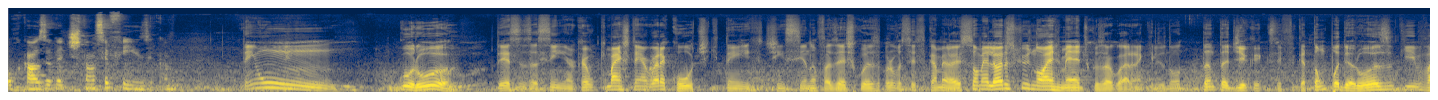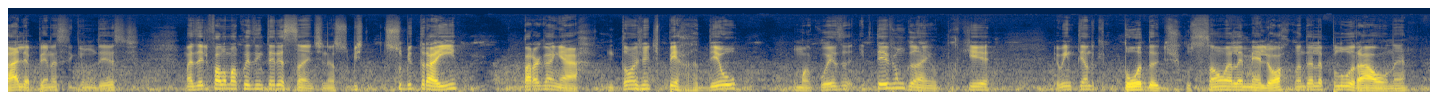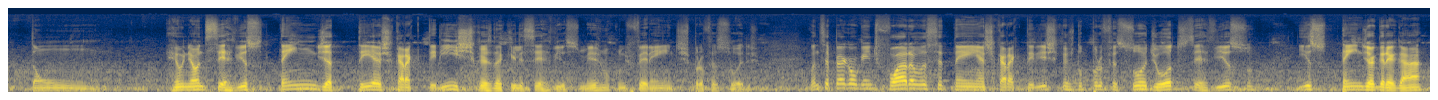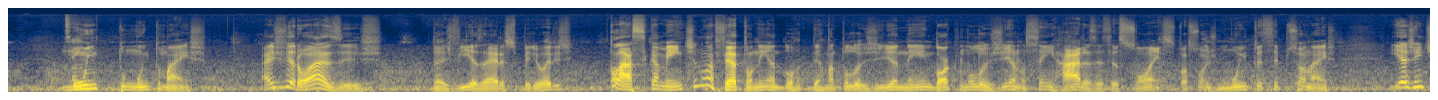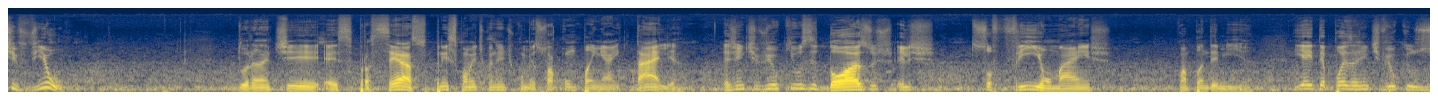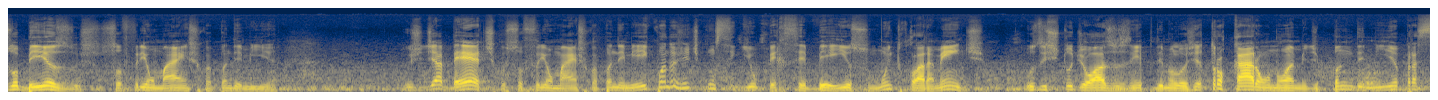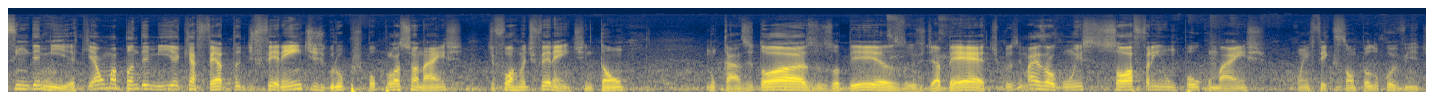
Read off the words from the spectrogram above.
Por causa da distância física. Tem um guru desses assim, o que mais tem agora é coach, que tem, te ensina a fazer as coisas para você ficar melhor. Eles são melhores que os nós médicos agora, né? Que eles dão tanta dica que você fica tão poderoso que vale a pena seguir um desses. Mas ele fala uma coisa interessante, né? Sub subtrair para ganhar. Então a gente perdeu uma coisa e teve um ganho, porque eu entendo que toda discussão ela é melhor quando ela é plural, né? Então, reunião de serviço tende a ter as características daquele serviço, mesmo com diferentes professores. Quando você pega alguém de fora, você tem as características do professor de outro serviço, e isso tende a agregar Sim. muito, muito mais. As viroses das vias aéreas superiores, classicamente, não afetam nem a dermatologia, nem a endocrinologia, não ser em raras exceções, situações muito excepcionais. E a gente viu durante esse processo, principalmente quando a gente começou a acompanhar a Itália, a gente viu que os idosos eles sofriam mais com a pandemia. E aí depois a gente viu que os obesos sofriam mais com a pandemia. Os diabéticos sofriam mais com a pandemia. E quando a gente conseguiu perceber isso muito claramente, os estudiosos em epidemiologia trocaram o nome de pandemia para sindemia, que é uma pandemia que afeta diferentes grupos populacionais de forma diferente. Então, no caso, idosos, obesos, diabéticos e mais alguns sofrem um pouco mais com a infecção pelo Covid.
